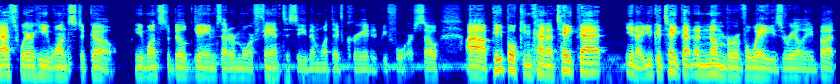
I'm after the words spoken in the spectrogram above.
that's where he wants to go. He wants to build games that are more fantasy than what they've created before. So uh, people can kind of take that. You know, you could take that a number of ways, really. But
